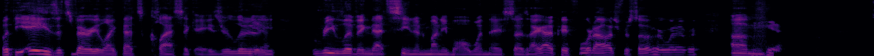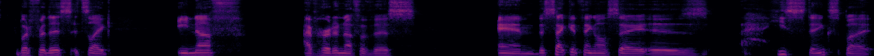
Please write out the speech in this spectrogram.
But the A's, it's very like that's classic A's. You're literally yeah reliving that scene in Moneyball when they says I got to pay four dollars for soda or whatever. Um, yeah. But for this, it's like enough. I've heard enough of this. And the second thing I'll say is he stinks, but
